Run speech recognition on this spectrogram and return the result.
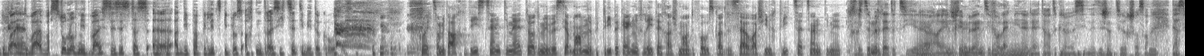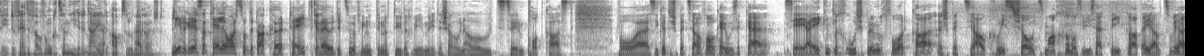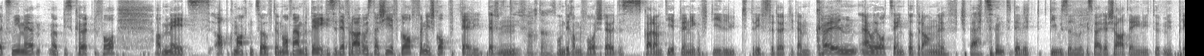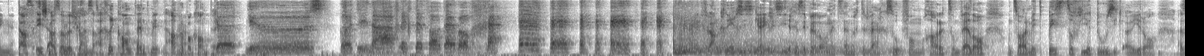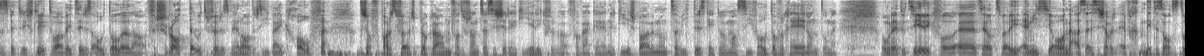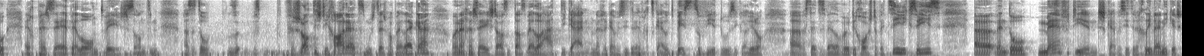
Du, du, was du noch nicht weißt, das ist, dass äh, Andi Papilitzki bloß 38 Zentimeter groß ist. Gut, so mit 38 cm, oder wir wissen ja, die Männer übertreiben gängig dann kannst du mal davon ausgehen, dass es auch wahrscheinlich 13 cm Das kannst du ziemlich reduzieren, Ja, ja. Eigentlich ist immer, wenn sie ja. von Länge reden oder Grösse. Das ist natürlich schon so. Das wird auf jeden Fall funktionieren. Da habe ich absolut keine. Angst. Liebe Grüße an Teleors, die ihr da gehört habt. Genau. Quellen dazu findet ihr natürlich wie immer in den Show Notes zu ihrem Podcast, wo äh, sie gerade eine Spezialfolge haben rausgegeben Sie haben ja eigentlich ursprünglich vor, eine Spezial-Quiz-Show zu machen, wo sie uns hätten eingeladen hätten. Ich habe ich habe jetzt nie mehr etwas gehört davon. Aber wir haben jetzt abgemacht am 12. November. Und dann werde ich sie dann fragen, was da schief gelaufen ist. Gott vertelle. Definitiv, mach das. Und ich kann mir vorstellen, dass es garantiert, wenn ich auf die Leute treffe, dort in dem Köln, auch ja das eine oder andere für die Spätzünder, dann wird bei rausschauen. Es wäre ja schade, wenn ich nichts würde mitbringen Das ist also wirklich so. Ein bisschen Content mitnehmen. Apropos Content. News, gute Nachrichten von der Woche. In Frankreich Frankreich sind sie geile Sachen. Sie belohnen jetzt nämlich den Wechsel vom Karren zum Velo. Und zwar mit bis zu 4000 Euro. Also es betrifft Leute, die jetzt ihr Auto verschrotten und dafür ein Velo oder ein E-Bike kaufen. Und das ist offenbar ein Förderprogramm von der französischen Regierung für, von wegen Energiesparen und so weiter. Es geht um massiven Autoverkehr und um, um Reduzierung von äh, CO2-Emissionen. Also es ist aber einfach nicht so, dass du per se belohnt wirst, sondern also du verschrottest die Karre, das musst du erst mal belegen und dann sagst du, das und das Velo hätte ich gern und dann geben sie dir einfach das Geld bis zu 4000 Euro, äh, was das Velo würde kosten. Beziehungsweise, äh, wenn du mehr verdienst, geben sie dir ein bisschen weniger.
